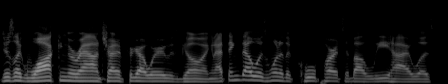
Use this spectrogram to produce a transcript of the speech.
just like walking around trying to figure out where he was going. And I think that was one of the cool parts about Lehigh was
